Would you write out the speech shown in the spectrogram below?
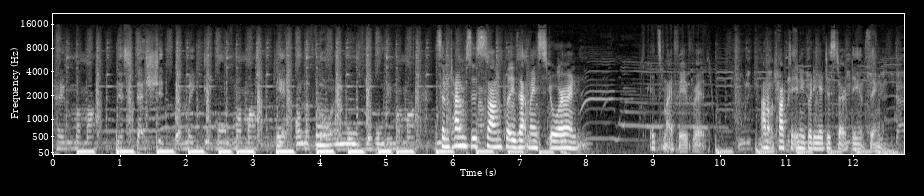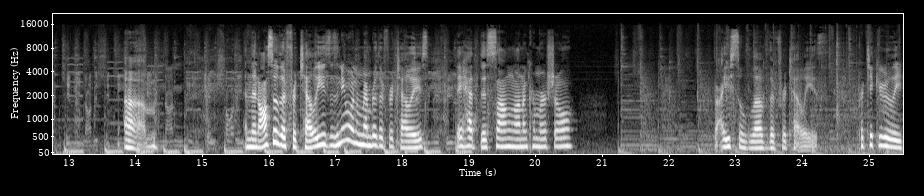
Hey mama, this that shit that make you move, mama. Get on the floor and move your booty, mama. Sometimes this song plays at my store and it's my favorite. I don't talk to anybody, I just start dancing. Um, and then also the Fratellis. Does anyone remember the Fratellis? They had this song on a commercial. But I used to love the Fratellis. Particularly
